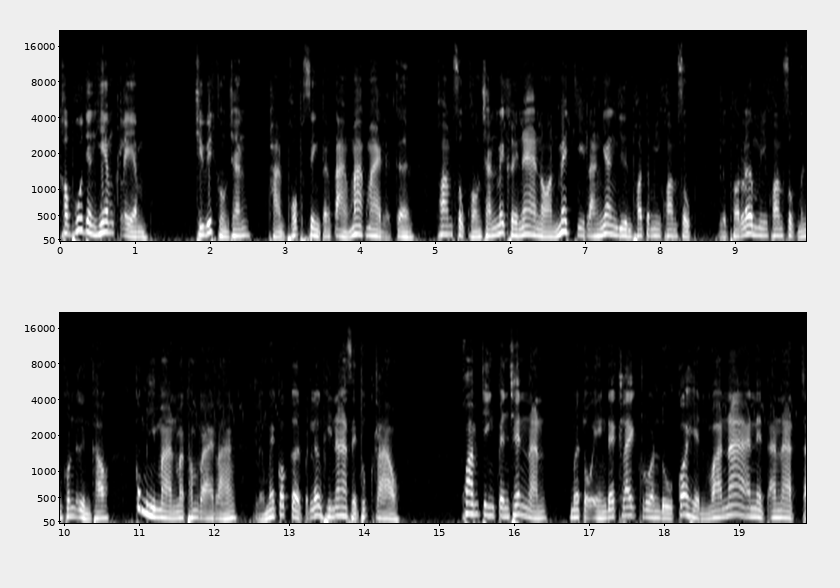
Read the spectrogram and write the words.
เขาพูดอย่างเหี้ยมเกรียม ชีวิตของฉันผ่านพบสิ่งต่างๆ มากมายเหลือเกิน ความสุขของฉันไม่เคยแน่นอน ไม่จีหลังยั่งยืนพอจะมีความสุข หรือพอเริ่มมีความสุขเหมือนคนอื่นเขาก็มีมารมาทำลายล้าง หรือไม่ก็เกิดเป็นเรื่องพินาศเสียทุกคราว ความจริงเป็นเช่นนั้น เมื่อตัวเองได้ใคร่ครวญดูก็เห็นว่าหน้าอเนจอนาจใจ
